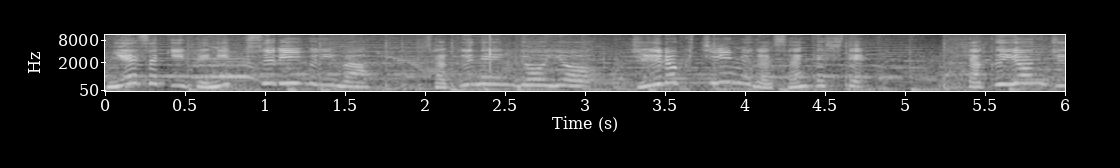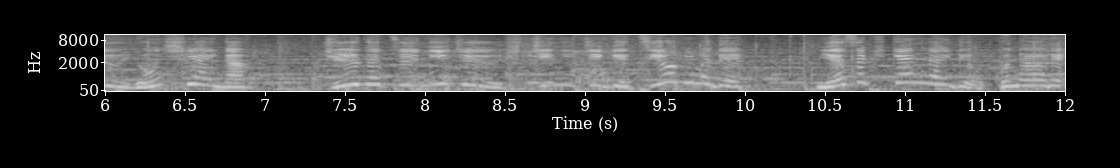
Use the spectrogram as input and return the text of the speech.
宮崎フェニックスリーグには昨年同様16チームが参加して144試合が10月27日月曜日まで宮崎県内で行われ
